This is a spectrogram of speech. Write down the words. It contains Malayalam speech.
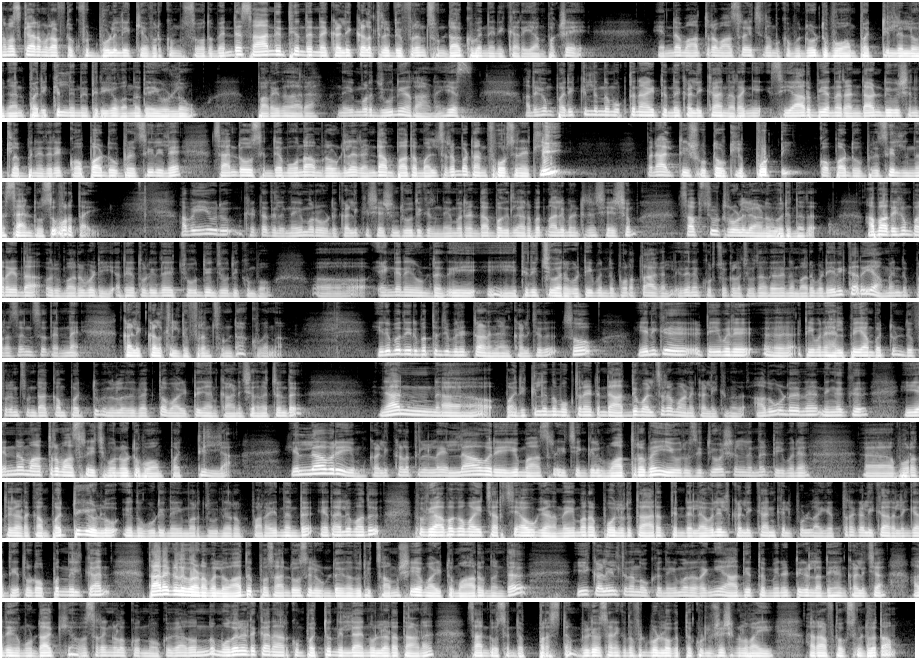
നമസ്കാരം റാഫ്റ്റോക്ക് ഫുട്ബോളിലേക്ക് എവർക്കും സ്വാഗതം. എന്റെ സാന്നിധ്യം തന്നെ കളിക്കളത്തിൽ ഡിഫറൻസ് ഉണ്ടാക്കുമെന്ന് എനിക്കറിയാം. പക്ഷേ എന്റെ മാത്രം ആശ്രയിച്ച് നമുക്ക് മുന്നോട്ട് പോകാൻ പറ്റില്ലല്ലോ. ഞാൻ പരിക്കിൽ നിന്ന് തിരികെ വന്നതേയുള്ളൂ പറയുന്നത് ആരാ? നെയ്മർ ജൂനിയറാണ് യെസ് അദ്ദേഹം പരിക്കിൽ നിന്ന് മുക്തനായിട്ട് ഇന്ന് കളിക്കാൻ ഇറങ്ങി. സി ആർ ബി എന്ന രണ്ടാം ഡിവിഷൻ ക്ലബിനെതിരെ കോപ്പാഡു ബ്രസീലിലെ സാൻഡോസിന്റെ മൂന്നാം റൗണ്ടിലെ രണ്ടാം പാദ മത്സരം. ബട്ട് അൺഫോർച്ചുനേറ്റ്ലി പെനാൽറ്റി ഷൂട്ടൗട്ടിൽ പൊട്ടി. കോപ്പാഡു ബ്രസീലിൽ നിന്ന് സാൻഡോസ് പുറത്തായി. അപ്പോൾ ഈ ഒരു ഘട്ടത്തിൽ നെയ്മറോട് കളിക്ക് ശേഷം ചോദിക്കുന്നത് നെയ്മർ രണ്ടാം പകുതിയിൽ അറുപത്തിനാല് മിനിറ്റിന് ശേഷം സബ്സ്റ്റിറ്റ്യൂട്ട് റോളിലാണ് വരുന്നത്. അപ്പോൾ അദ്ദേഹം പറയുന്ന ഒരു മറുപടി അദ്ദേഹത്തോട് ഇതേ ചോദ്യം ചോദിക്കുമ്പോൾ എങ്ങനെയുണ്ട് ഈ ഈ തിരിച്ചുവരവ് ടീമിന്റെ പുറത്താകൽ ഇതിനെക്കുറിച്ചൊക്കെയുള്ള ചോദ്യം അദ്ദേഹത്തിന്റെ മറുപടി. എനിക്കറിയാം എന്റെ പ്രസൻസ് തന്നെ കളിക്കളത്തിൽ ഡിഫറൻസ് ഉണ്ടാക്കുമെന്ന്. ഇരുപത് ഇരുപത്തഞ്ച് മിനിറ്റാണ് ഞാൻ കളിച്ചത്. സോ എനിക്ക് ടീമിൽ ടീമിനെ ഹെൽപ്പ് ചെയ്യാൻ പറ്റും ഡിഫറൻസ് ഉണ്ടാക്കാൻ പറ്റും എന്നുള്ളത് വ്യക്തമായിട്ട് ഞാൻ കാണിച്ചു തന്നിട്ടുണ്ട്. ഞാൻ പരിക്കിൽ നിന്ന് മുക്തനായിട്ട് എന്റെ ആദ്യ മത്സരമാണ് കളിക്കുന്നത്. അതുകൊണ്ട് തന്നെ നിങ്ങൾക്ക് എന്നെ മാത്രം ആശ്രയിച്ച് മുന്നോട്ട് പോകാൻ പറ്റില്ല. എല്ലാവരെയും കളിക്കളത്തിലുള്ള എല്ലാവരെയും ആശ്രയിച്ചെങ്കിൽ മാത്രമേ ഈ ഒരു സിറ്റുവേഷനിൽ നിന്ന് ടീമിന് പുറത്ത് കടക്കാൻ പറ്റുകയുള്ളൂ എന്നുകൂടി നെയ്മർ ജൂനിയർ പറയുന്നുണ്ട്. ഏതായാലും അത് ഇപ്പോൾ വ്യാപകമായി ചർച്ചയാവുകയാണ്. നെയ്മറെ പോലൊരു താരത്തിന്റെ ലെവലിൽ കളിക്കാൻ കെൽപ്പുള്ള എത്ര കളിക്കാർ അല്ലെങ്കിൽ അദ്ദേഹത്തോടൊപ്പം നിൽക്കാൻ താരങ്ങൾ വേണമല്ലോ? അതിപ്പോൾ സാൻഡോസിലുണ്ട് എന്നതൊരു സംശയമായിട്ട് മാറുന്നുണ്ട്. ഈ കളിയിൽ തന്നെ നോക്കുക നെയ്മർ ഇറങ്ങി ആദ്യത്തെ മിനിറ്റുകളിൽ അദ്ദേഹം കളിച്ച അദ്ദേഹം ഉണ്ടാക്കിയ അവസരങ്ങളൊക്കെ നോക്കുക. അതൊന്നും മുതലെടുക്കാൻ ആർക്കും പറ്റുന്നില്ല എന്നുള്ളിടത്താണ് സാൻഡോസിന്റെ പ്രശ്നം. വീഡിയോ സാധിക്കുന്ന ഫുട്ബോൾ ലോകത്തെ കൂടുതൽ വിശേഷങ്ങളുമായി റാഫ് ടോക്സ് കൊണ്ടുവെത്താം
